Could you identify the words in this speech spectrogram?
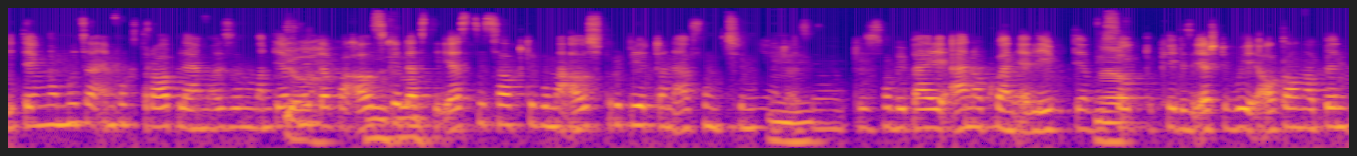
ich denke, man muss auch einfach dranbleiben. Also man darf ja, nicht davon ausgehen, dass die erste Sache, die man ausprobiert, dann auch funktioniert. Mhm. Also das habe ich bei auch noch keinen erlebt, der ja. sagt, okay, das erste, wo ich angegangen bin,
